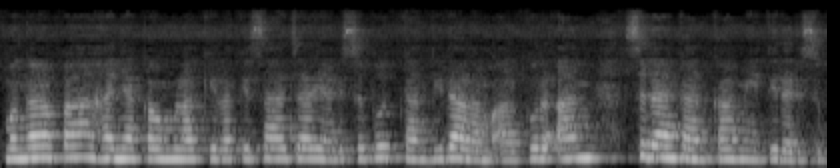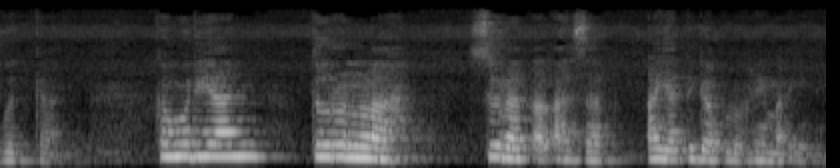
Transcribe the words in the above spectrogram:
mengapa hanya kaum laki-laki saja yang disebutkan di dalam Al-Qur'an sedangkan kami tidak disebutkan?" Kemudian turunlah surat Al-Ahzab ayat 35 ini.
